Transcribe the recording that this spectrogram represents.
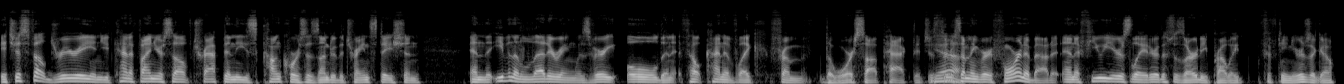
it just felt dreary, and you'd kind of find yourself trapped in these concourses under the train station. And the, even the lettering was very old, and it felt kind of like from the Warsaw Pact. It just there was something very foreign about it. And a few years later, this was already probably 15 years ago,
